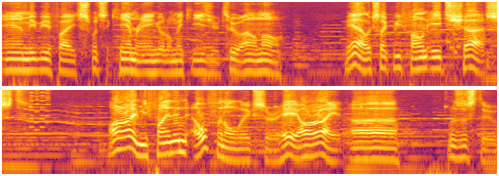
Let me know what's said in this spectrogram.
And maybe if I switch the camera angle, it'll make it easier too. I don't know. Yeah, looks like we found a chest. Alright, we find an elfin elixir. Hey, alright. Uh, what does this do?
